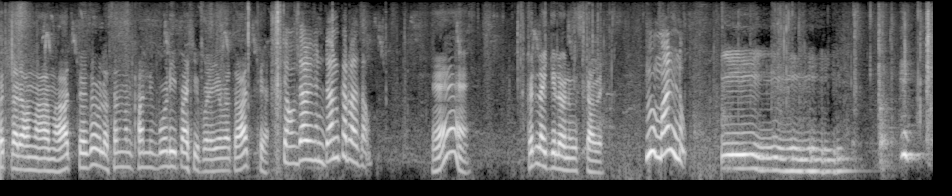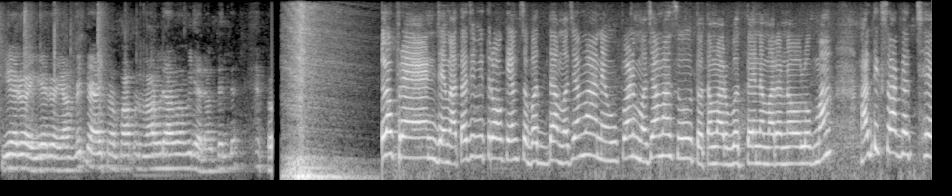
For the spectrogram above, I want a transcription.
અત્યારે આમાં આમ હાથ તો જો ઓલા સલમાન ખાનની બોડી પાછી પડે એવા તો હાથ છે. હું દર્શન ડન કરવા જાઉં. હે? કેટલા કિલોનું ઉસકાવે હું મનનું. યેરો યેરો આમ બેટા આઈસમાં પાપડ માવડા મળ્યા એટલે. હેલો ફ્રેન્ડ જય માતાજી મિત્રો કેમ છો બધા? મજામાં અને હું પણ મજામાં છું. તો તમારું બધાને મારા નવા વ્લોગમાં હાર્દિક સ્વાગત છે.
